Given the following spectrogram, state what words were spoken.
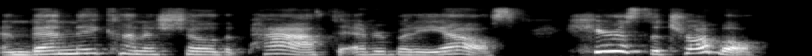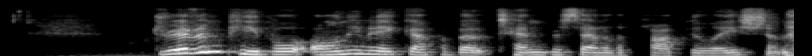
And then they kind of show the path to everybody else. Here's the trouble driven people only make up about 10% of the population.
